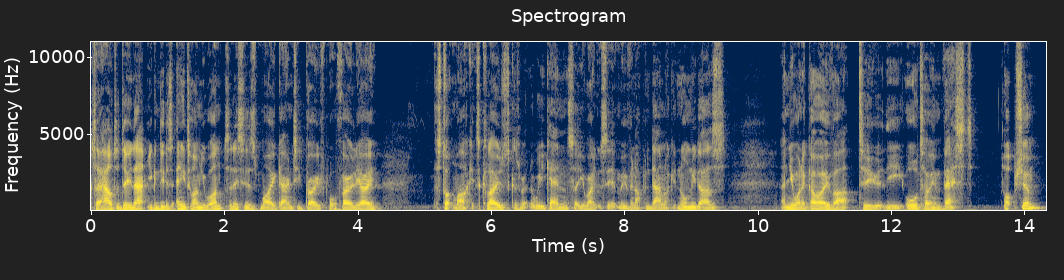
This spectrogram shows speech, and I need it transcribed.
So how to do that? You can do this anytime you want. So this is my guaranteed growth portfolio. The stock market's closed because we're at the weekend, so you won't see it moving up and down like it normally does. And you want to go over to the auto invest option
